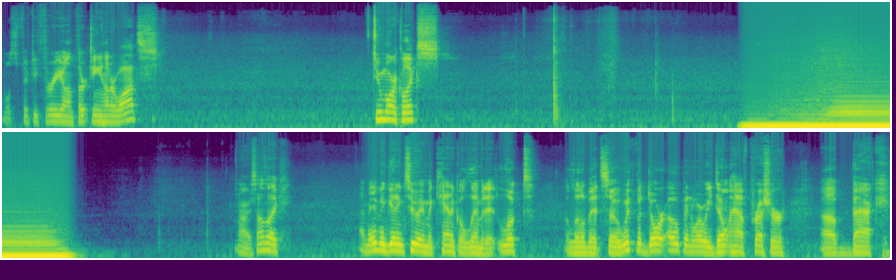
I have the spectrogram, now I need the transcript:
Almost 53 on 1300 watts. Two more clicks. Sounds like I may have been getting to a mechanical limit. It looked a little bit. So with the door open where we don't have pressure uh, back,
